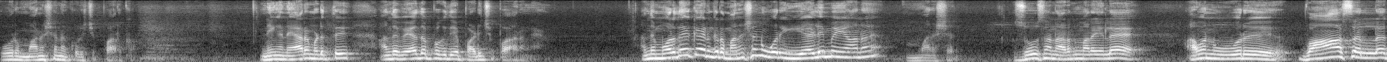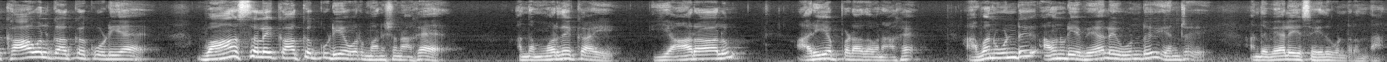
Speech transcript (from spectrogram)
ஒரு மனுஷனை குறித்து பார்க்கும் நீங்கள் நேரம் எடுத்து அந்த வேத பகுதியை படித்து பாருங்கள் அந்த முரதேக்கா என்கிற மனுஷன் ஒரு எளிமையான மனுஷன். சூசன் அரண்மனையில் அவன் ஒரு வாசலில் காவல் காக்கக்கூடிய வாசலை காக்கக்கூடிய ஒரு மனுஷனாக அந்த மொர்தேக்காய் யாராலும் அறியப்படாதவனாக அவன் உண்டு அவனுடைய வேலை உண்டு என்று அந்த வேலையை செய்து கொண்டிருந்தான்.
